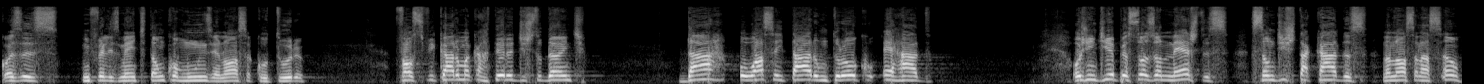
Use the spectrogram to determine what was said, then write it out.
Coisas, infelizmente, tão comuns em nossa cultura. Falsificar uma carteira de estudante, dar ou aceitar um troco errado Hoje em dia, pessoas honestas são destacadas na nossa nação.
